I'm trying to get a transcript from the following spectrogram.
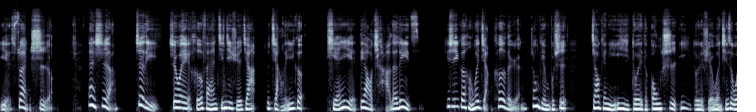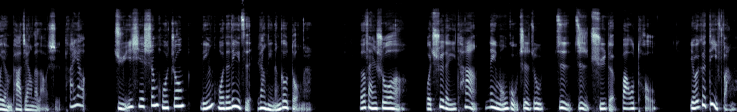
也算是啊。但是啊，这里这位何凡经济学家就讲了一个田野调查的例子。其实一个很会讲课的人，重点不是教给你一堆的公式、一堆的学问。其实我也很怕这样的老师，他要举一些生活中灵活的例子，让你能够懂啊。何凡说：“我去了一趟内蒙古自治自治区的包头，有一个地方，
